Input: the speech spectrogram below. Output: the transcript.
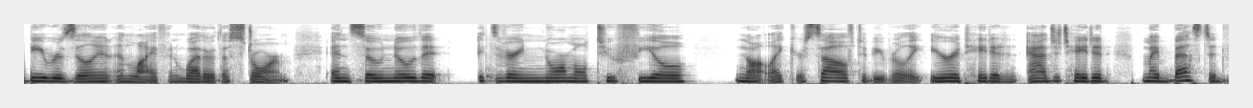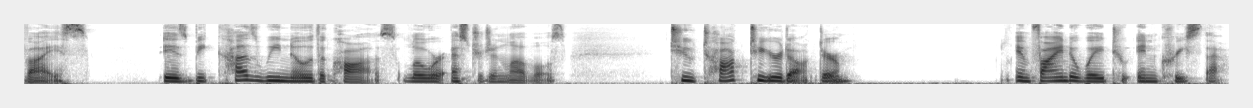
be resilient in life and weather the storm. And so know that it's very normal to feel not like yourself, to be really irritated and agitated, my best advice is because we know the cause, lower estrogen levels, to talk to your doctor and find a way to increase that.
